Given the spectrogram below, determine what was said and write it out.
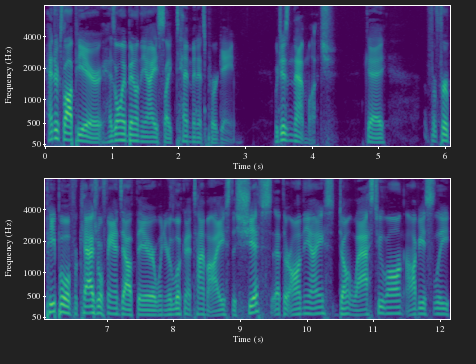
Hendrix Lapierre has only been on the ice like 10 minutes per game, which isn't that much. Okay. For, for people, for casual fans out there, when you're looking at time of ice, the shifts that they're on the ice don't last too long. Obviously,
